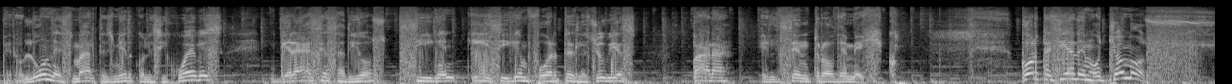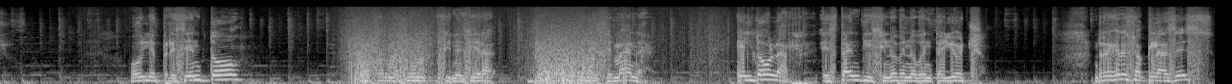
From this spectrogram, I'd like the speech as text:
Pero lunes, martes, miércoles y jueves, gracias a Dios, siguen y siguen fuertes las lluvias para el centro de México. Cortesía de Mochomos. Hoy le presento la información financiera de de semana. El dólar está en 19.98. Regreso a clases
